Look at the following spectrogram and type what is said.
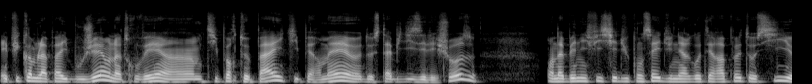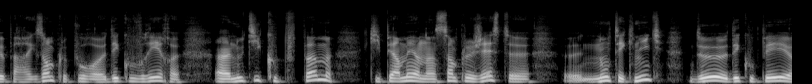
Et puis comme la paille bougeait, on a trouvé un petit porte-paille qui permet de stabiliser les choses. On a bénéficié du conseil d'une ergothérapeute aussi, euh, par exemple, pour euh, découvrir euh, un outil coupe-pomme qui permet en un simple geste non technique de découper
